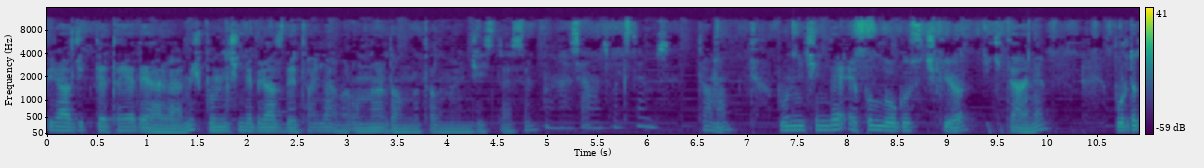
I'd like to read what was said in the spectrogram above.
birazcık detaya değer vermiş. Bunun içinde biraz detaylar var. Onları da anlatalım önce istersen. Onları sen anlatmak ister misin? Tamam. Bunun içinde Apple logosu çıkıyor. iki tane. Burada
